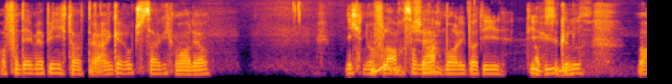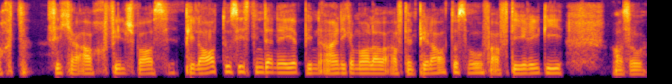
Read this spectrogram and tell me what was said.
von dem her bin ich dort reingerutscht, sage ich mal, ja. Nicht nur hm, flach, hm, sondern auch mal über die, die Hügel macht sicher auch viel Spaß. Pilatus ist in der Nähe, bin einige Mal auf dem Pilatushof, auf die Rigi. Also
